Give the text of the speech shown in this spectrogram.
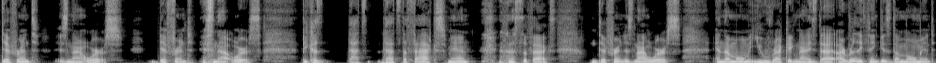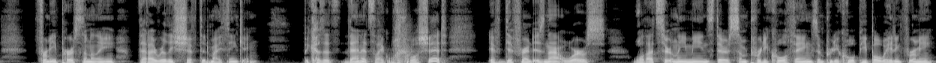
Different is not worse. Different is not worse because that's, that's the facts, man. that's the facts. Different is not worse. And the moment you recognize that, I really think is the moment for me personally that I really shifted my thinking because it's then it's like, well, shit. If different is not worse, well, that certainly means there's some pretty cool things and pretty cool people waiting for me,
